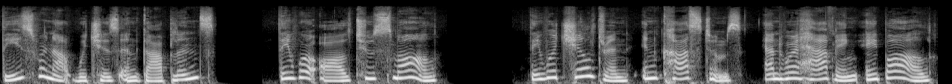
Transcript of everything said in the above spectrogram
These were not witches and goblins. They were all too small. They were children in costumes and were having a ball.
